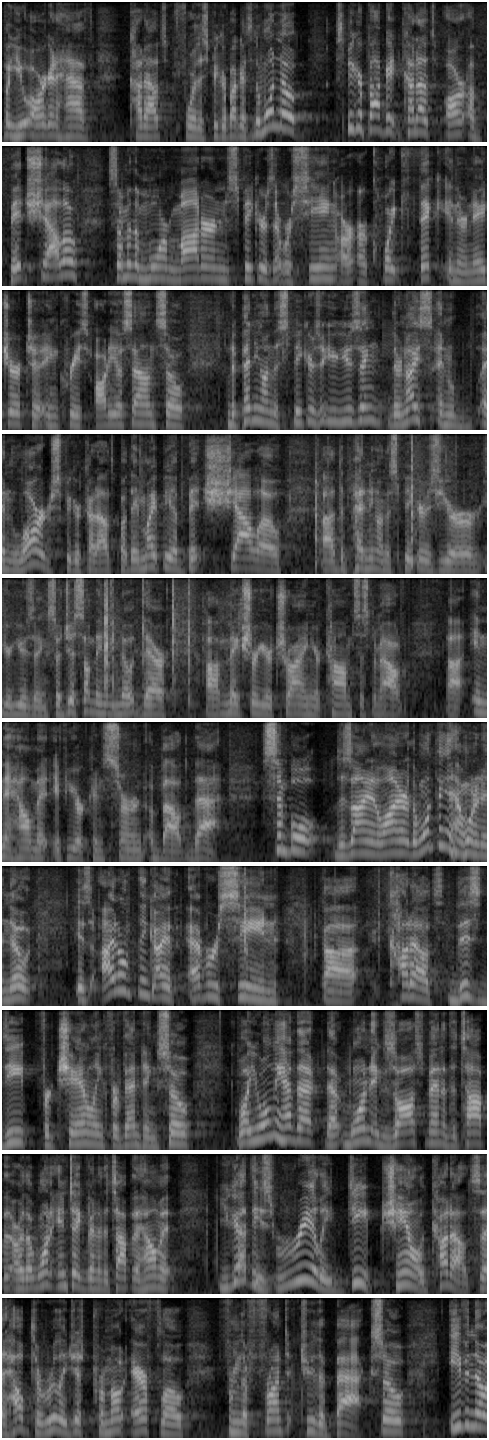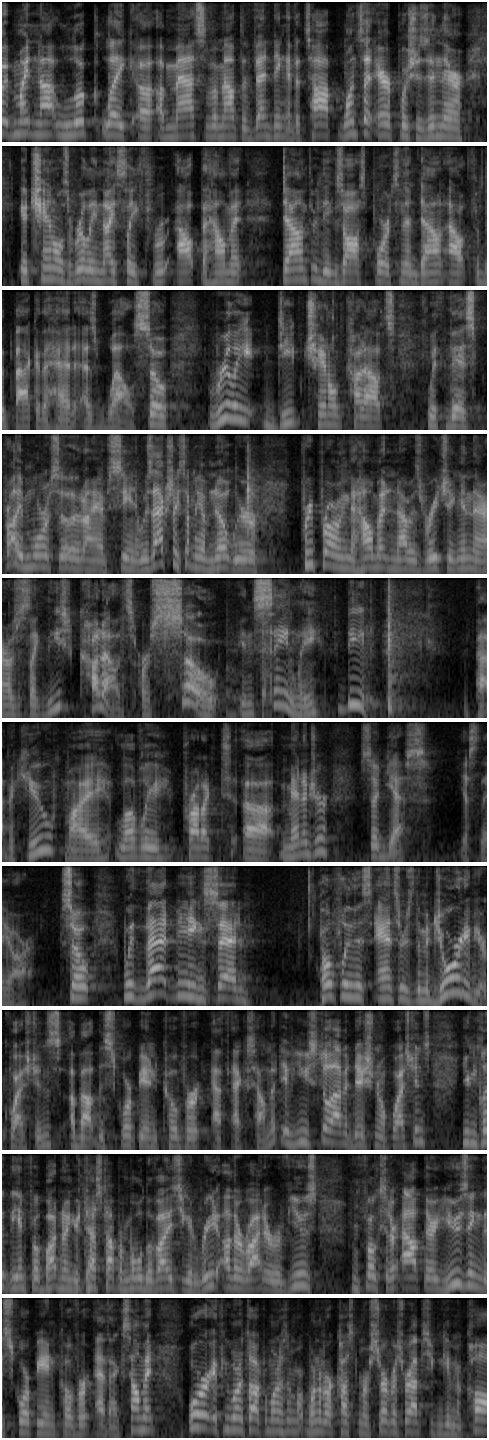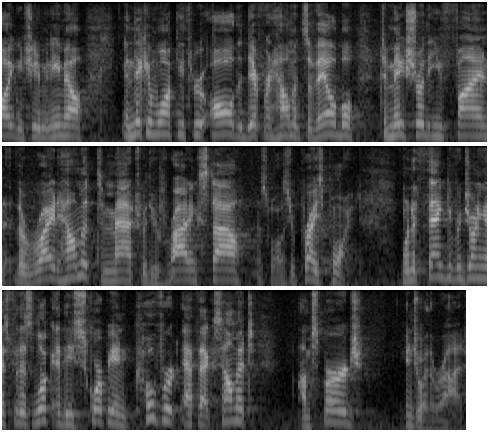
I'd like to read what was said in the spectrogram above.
But you are going to have cutouts for the speaker pockets. The one note, speaker pocket cutouts are a bit shallow. Some of the more modern speakers that we're seeing are, are quite thick in their nature to increase audio sound. So depending on the speakers that you're using, they're nice and, and large speaker cutouts, but they might be a bit shallow uh, depending on the speakers you're, you're using. So just something to note there. Uh, make sure you're trying your comm system out uh, in the helmet if you're concerned about that. Simple design of the liner. The one thing I wanted to note is I don't think I have ever seen uh, cutouts this deep for channeling for venting. So while you only have that, that one exhaust vent at the top, or the one intake vent at the top of the helmet, you got these really deep channeled cutouts that help to really just promote airflow from the front to the back. So even though it might not look like a, a, massive amount of venting at the top, once that air pushes in there, it channels really nicely throughout the helmet, down through the exhaust ports, and then down out through the back of the head as well. So really deep channeled cutouts with this, probably more so than I have seen. It was actually something of note. We were pre-proing the helmet and I was reaching in there. I was just like, these cutouts are so insanely deep. And Pat McHugh, my lovely product uh, manager, said yes, yes they are. So with that being said, Hopefully this answers the majority of your questions about the Scorpion Covert FX helmet. If you still have additional questions, you can click the info button on your desktop or mobile device. You can read other rider reviews from folks that are out there using the Scorpion Covert FX helmet. Or if you want to talk to one of, our customer service reps, you can give them a call, you can shoot them an email, and they can walk you through all the different helmets available to make sure that you find the right helmet to match with your riding style as well as your price point. I want to thank you for joining us for this look at the Scorpion Covert FX helmet. I'm Spurge. Enjoy the ride.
